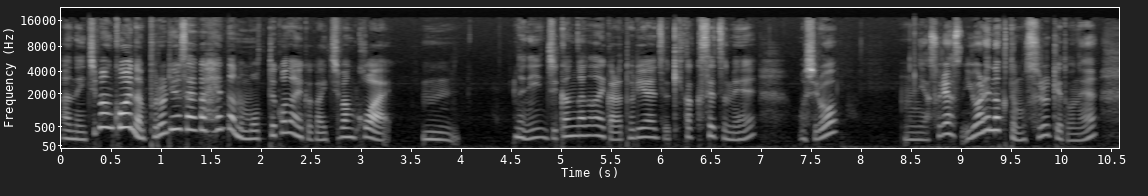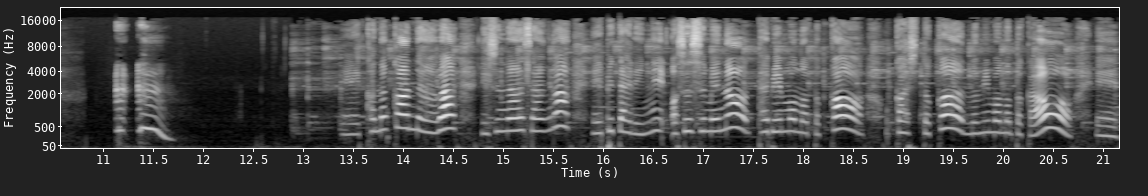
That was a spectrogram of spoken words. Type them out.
あの一番怖いのはプロデューサーが変なの持ってこないかが一番怖い。うん。何？時間がないからとりあえず企画説明をしろ？うんいやそりゃ言われなくてもするけどね。えーこのコーナーはリスナーさんが、えーペタリンにおすすめの食べ物とかお菓子とか飲み物とかを、えー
